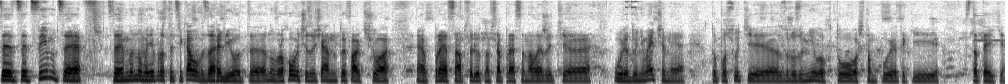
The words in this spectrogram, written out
це, це цим, це, це ну, мені просто цікаво взагалі, от, е, ну, враховуючи, звичайно, той факт, що е, преса, абсолютно вся преса належить е, уряду Німеччини, то по суті зрозуміло, хто штампує такі статейки.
